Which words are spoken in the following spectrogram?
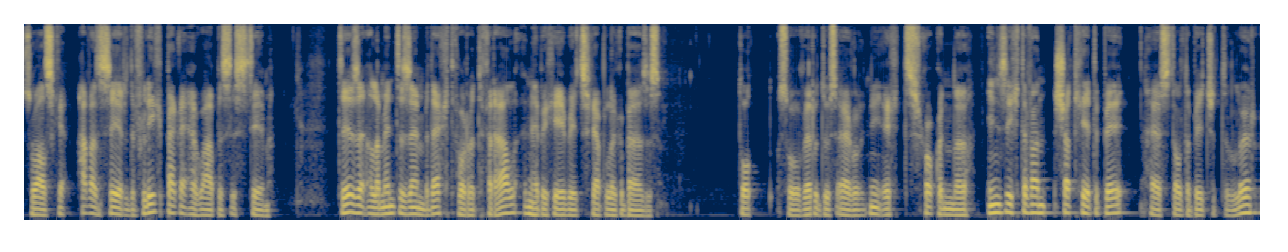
zoals geavanceerde vliegpakken en wapensystemen. Deze elementen zijn bedacht voor het verhaal en hebben geen wetenschappelijke basis. Tot zover dus eigenlijk niet echt schokkende inzichten van ChatGTP. Hij stelt een beetje teleur.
